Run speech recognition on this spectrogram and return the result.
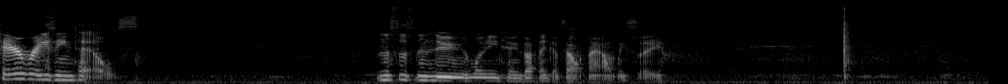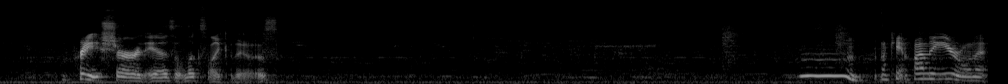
Hare Raising Tales. And this is the new Looney Tunes. I think it's out now. Let me see. I'm pretty sure it is. It looks like it is. Hmm, I can't find the year on it.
